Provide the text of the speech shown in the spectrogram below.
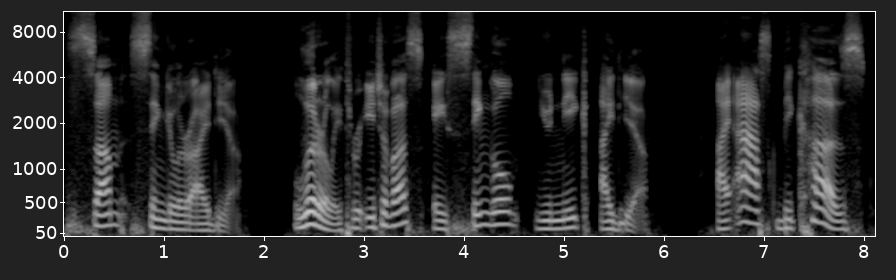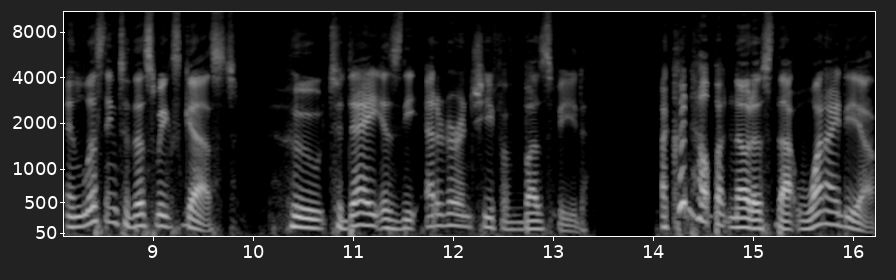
some singular idea? Literally through each of us, a single unique idea. I ask because in listening to this week's guest, who today is the editor in chief of BuzzFeed, I couldn't help but notice that one idea,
